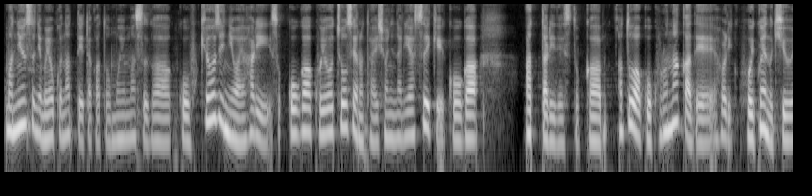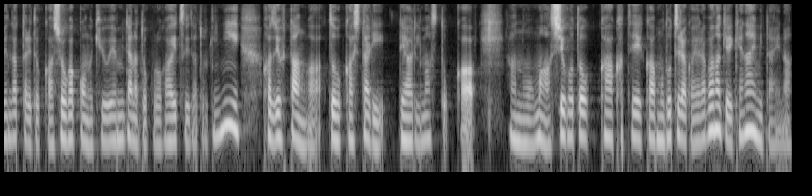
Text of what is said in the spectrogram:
まあ、ニュースにもよくなっていたかと思いますが、こう、不況時にはやはりそこが雇用調整の対象になりやすい傾向があったりですとか、あとはこうコロナ禍でやはり保育園の休園だったりとか、小学校の休園みたいなところが相次いだ時に、家事負担が増加したりでありますとか、あの、まあ、仕事か家庭かもどちらか選ばなきゃいけないみたいな、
